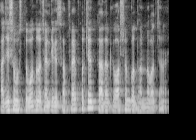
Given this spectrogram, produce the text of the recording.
আর যে সমস্ত বন্ধুরা চ্যানেলটিকে সাবস্ক্রাইব করছেন তাদেরকে অসংখ্য ধন্যবাদ জানাই।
